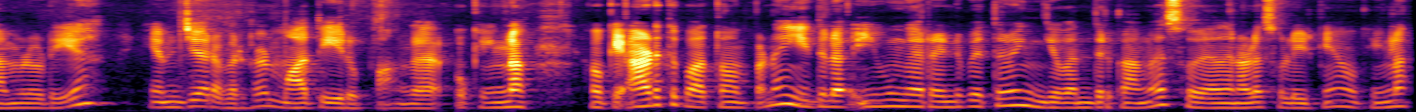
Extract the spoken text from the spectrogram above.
நம்மளுடைய எம்ஜிஆர் அவர்கள் மாற்றியிருப்பாங்க ஓகேங்களா? ஓகே அடுத்து பார்த்தோம் அப்படின்னா இதில் இவங்க ரெண்டு பேர்த்தும் இங்கே வந்திருக்காங்க. ஸோ அதனால் சொல்லியிருக்கேன். ஓகேங்களா?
